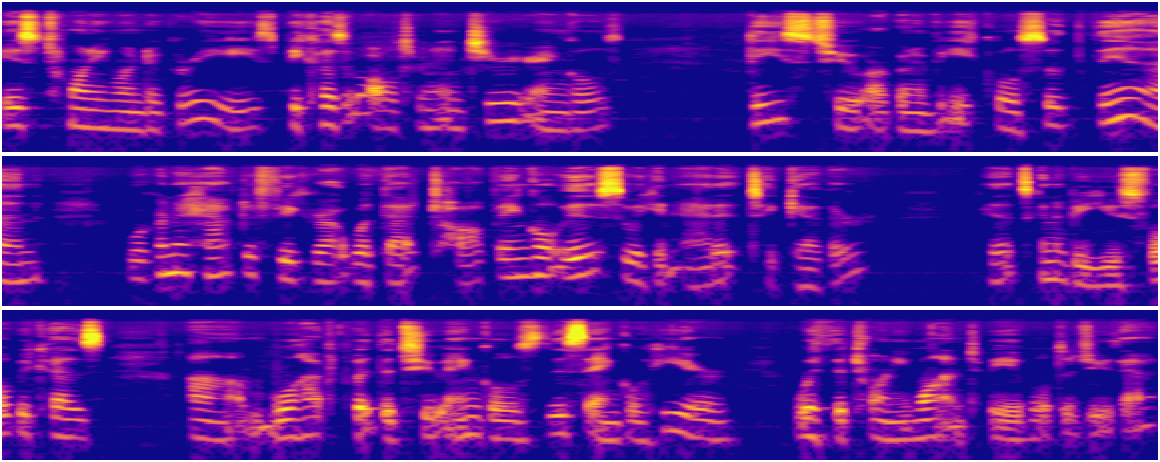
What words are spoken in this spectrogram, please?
is 21 degrees because of alternate interior angles. These two are going to be equal. So then we're going to have to figure out what that top angle is so we can add it together. Okay, that's going to be useful because um, we'll have to put the two angles, this angle here, with the 21 to be able to do that.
